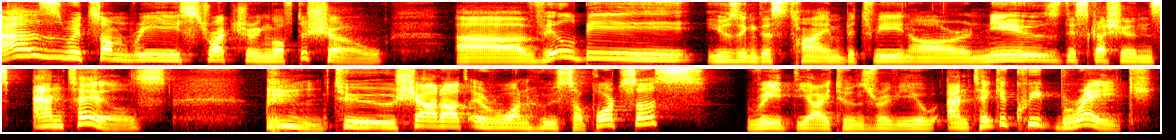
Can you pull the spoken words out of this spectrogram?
as with some restructuring of the show, uh, we'll be using this time between our news discussions and tales to shout out everyone who supports us, read the iTunes review, and take a quick break,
